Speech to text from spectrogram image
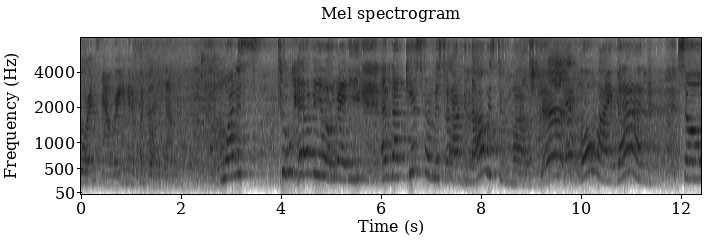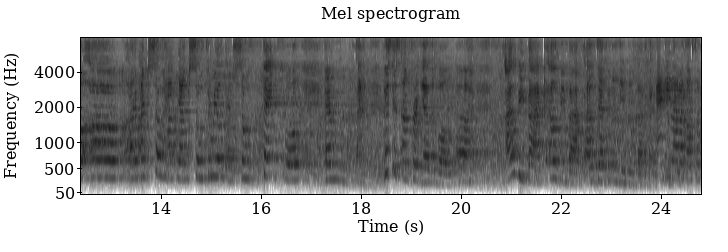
awards now, where are you going to put both of them? One is too heavy already, and that kiss from Mr. Andy Lau is too much. Yes! Oh my God! So um, I'm, I'm so happy, I'm so thrilled and so thankful, and this is unforgettable. Uh, I'll be back, I'll be back, I'll definitely be back. Andy Lau has also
